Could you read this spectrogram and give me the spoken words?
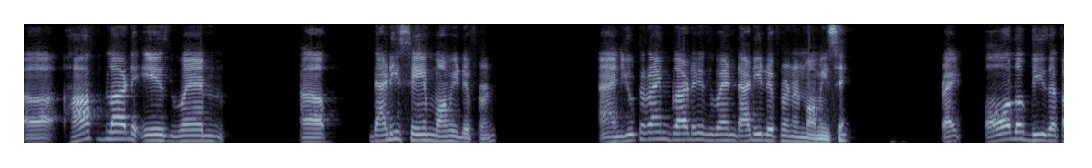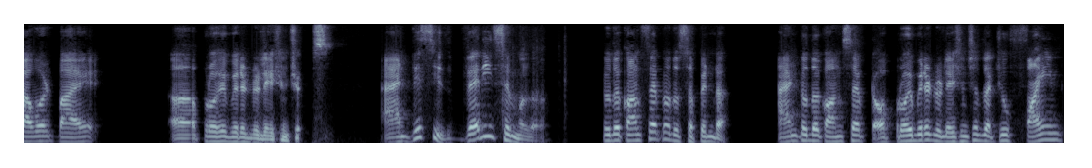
Uh, half blood is when uh, daddy same, mommy different. And uterine blood is when daddy different and mommy same. Right? all of these are covered by uh, prohibited relationships. And this is very similar to the concept of the Sapinda and to the concept of prohibited relationships that you find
